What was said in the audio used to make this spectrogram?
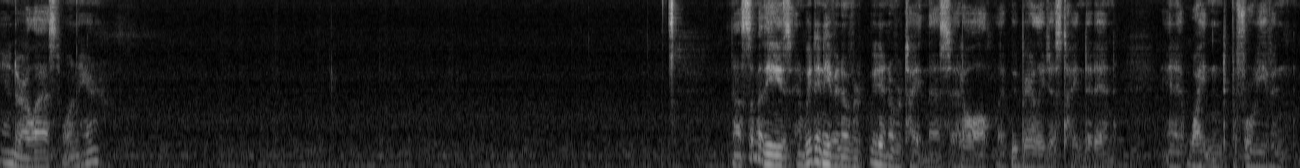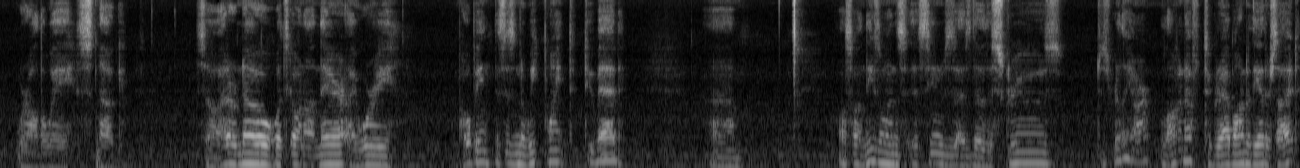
And our last one here. Now some of these, and we didn't even over we didn't over tighten this at all. Like we barely just tightened it in, and it whitened before we even were all the way snug. So I don't know what's going on there. I worry. I'm hoping this isn't a weak point too bad. Um, also on these ones, it seems as though the screws just really aren't long enough to grab onto the other side.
